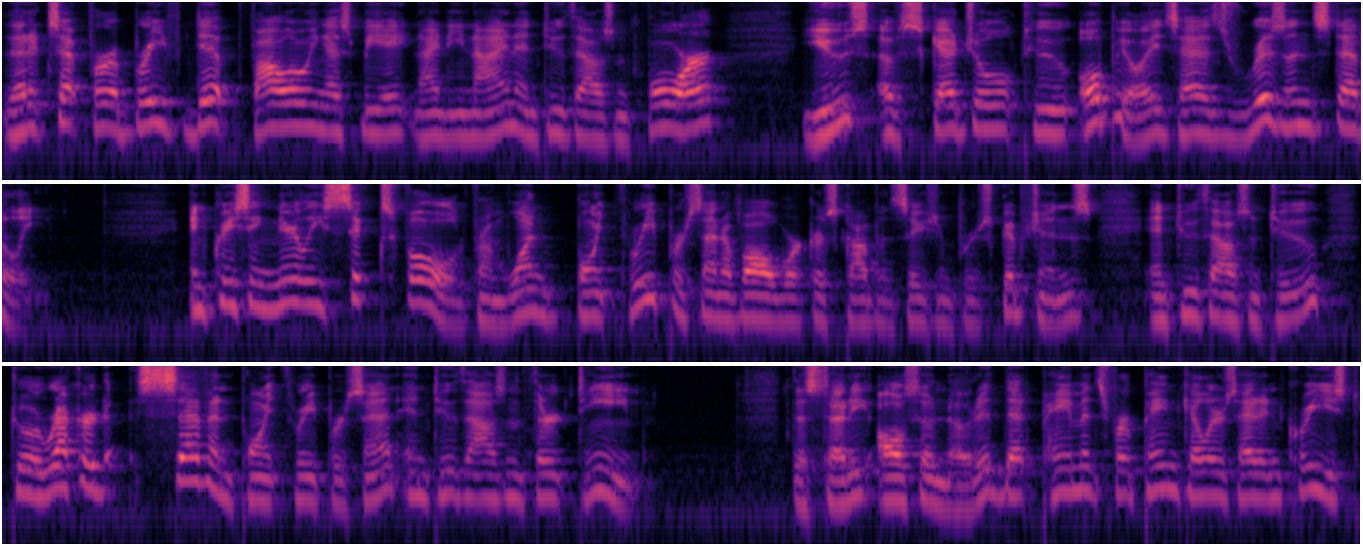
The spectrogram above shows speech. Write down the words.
that except for a brief dip following SB 899 in 2004, use of Schedule II opioids has risen steadily, increasing nearly sixfold from 1.3% of all workers' compensation prescriptions in 2002 to a record 7.3% in 2013. The study also noted that payments for painkillers had increased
